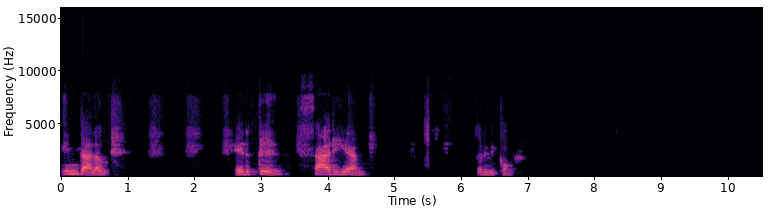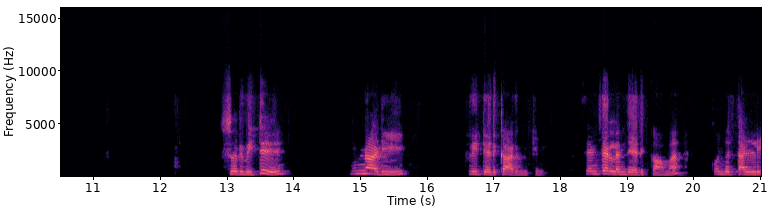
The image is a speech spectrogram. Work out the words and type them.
இந்த அளவு எடுத்து சாரிய சொருவிக்கோங்க சொருவிட்டு முன்னாடி ஃப்ளீட் எடுக்க ஆரம்பிக்கணும். சென்டர்லேருந்து எடுக்காமல் எடுக்காம கொஞ்சம் தள்ளி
